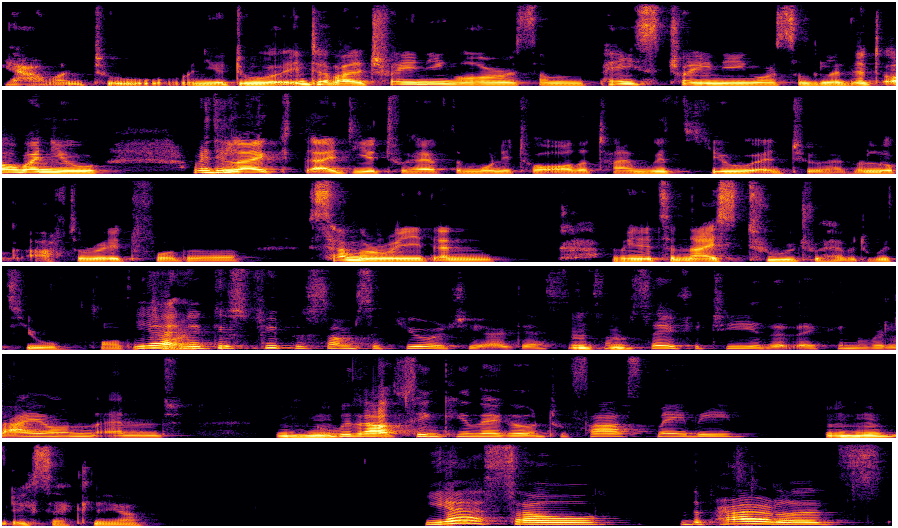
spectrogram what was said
yeah want to when you do interval training or some pace training or something like that or when you really like the idea to have the monitor all the time with you and to have a look after it for the summary then I mean, it's a nice tool to have it with you all the yeah, time. and it gives people some security, I guess, and mm-hmm. some safety that they can rely on, and mm-hmm. without thinking they're going too fast, maybe. Mm-hmm. Exactly. Yeah. Yeah. So the parallels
